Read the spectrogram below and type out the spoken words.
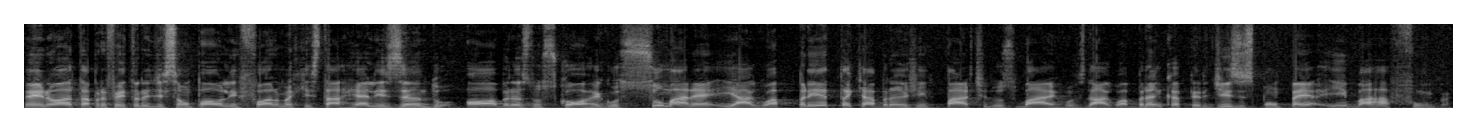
Em nota, a Prefeitura de São Paulo informa que está realizando obras nos córregos Sumaré e Água Preta, que abrangem parte dos bairros da Água Branca, Perdizes, Pompeia e Barra Funda.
